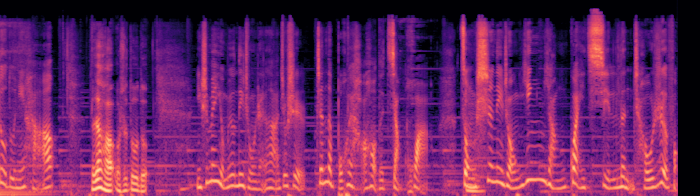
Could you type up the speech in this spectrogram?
杜杜你好，大家好，我是杜杜。你身边有没有那种人啊？就是真的不会好好的讲话，总是那种阴阳怪气、冷嘲热讽。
